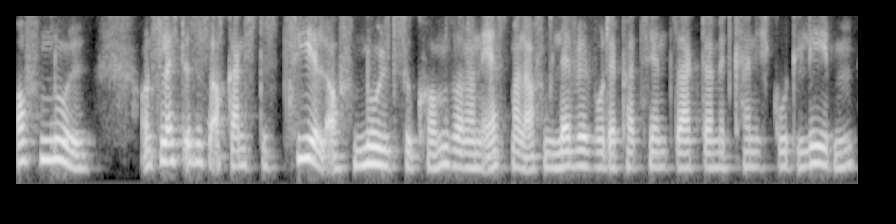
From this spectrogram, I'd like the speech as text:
auf Null. Und vielleicht ist es auch gar nicht das Ziel, auf Null zu kommen, sondern erstmal auf ein Level, wo der Patient sagt, damit kann ich gut leben.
